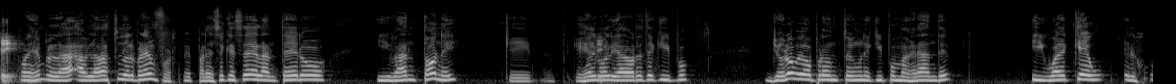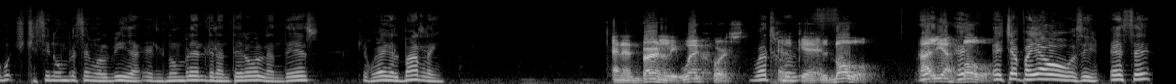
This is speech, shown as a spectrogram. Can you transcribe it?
Sí. Por ejemplo, hablabas tú del Brentford. Me parece que ese delantero Iván Toney, que, es el goleador de este equipo, yo lo veo pronto en un equipo más grande. Igual que, el, que ese nombre se me olvida, el nombre del delantero holandés que juega en el Barley. En el Burnley, Weghorst. El, que, el Bobo. Eh, alias eh, Bobo. Echa para allá Bobo, sí. Ese.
